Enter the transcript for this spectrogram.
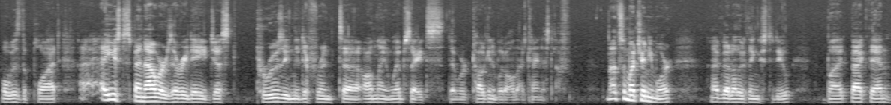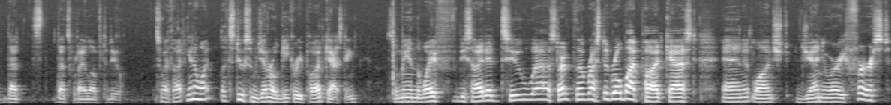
what was the plot. I, I used to spend hours every day just perusing the different uh, online websites that were talking about all that kind of stuff. Not so much anymore. I've got other things to do, but back then that's that's what I love to do. So I thought, you know what? Let's do some general geekery podcasting so me and the wife decided to uh, start the Rusted Robot podcast, and it launched January 1st,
